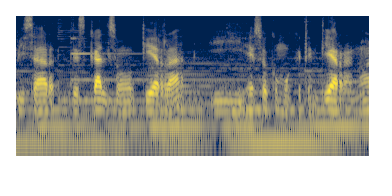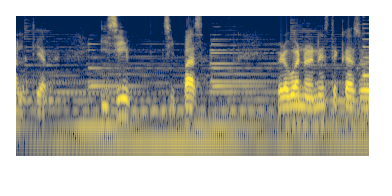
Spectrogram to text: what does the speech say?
pisar descalzo tierra y eso como que te entierra, ¿no? A la tierra. Y sí, sí pasa. Pero bueno, en este caso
